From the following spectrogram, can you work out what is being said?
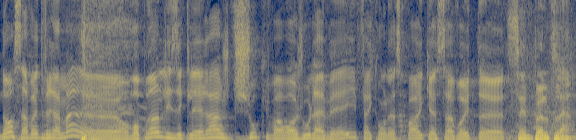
Non, ça va être vraiment. euh, on va prendre les éclairages du show qui va avoir joué la veille. Fait qu'on espère que ça va être. euh, Simple plan.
